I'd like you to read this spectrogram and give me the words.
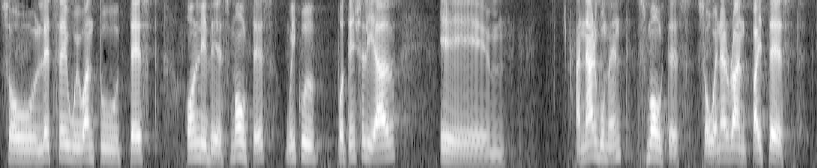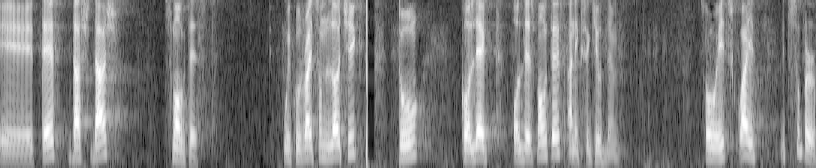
So let's say we want to test only the smoke test. We could potentially add um, an argument smoke test. So when I run PyTest uh, test dash dash smoke test we could write some logic to collect all the smoke tests and execute them. So it's quite, it's super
